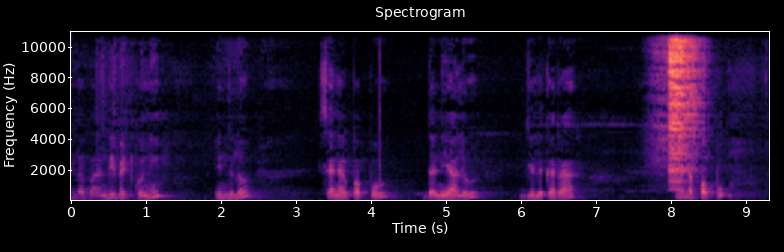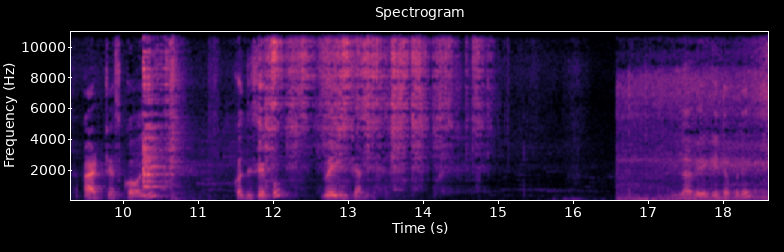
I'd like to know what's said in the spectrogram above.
ఇలా బండి పెట్టుకొని ఇందులో శనగపప్పు ధనియాలు జీలకర్ర మినపప్పు యాడ్ చేసుకోవాలి. కొద్దిసేపు వేయించాలి. ఇలా వేగేటప్పుడే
